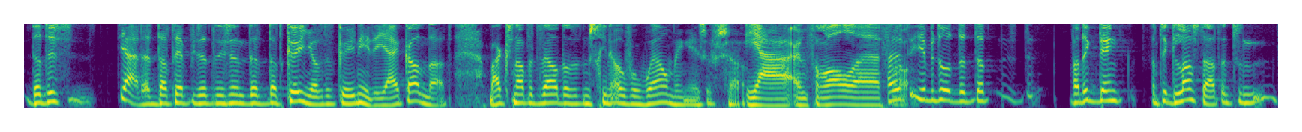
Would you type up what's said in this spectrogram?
Dat is, ja, dat, dat, heb je, dat, is een, dat, dat kun je of dat kun je niet. En jij kan dat. Maar ik snap het wel dat het misschien overwhelming is of zo. Ja, en vooral. Uh, vooral... Het, je bedoelt dat, dat. Wat ik denk. Want ik las dat en toen,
